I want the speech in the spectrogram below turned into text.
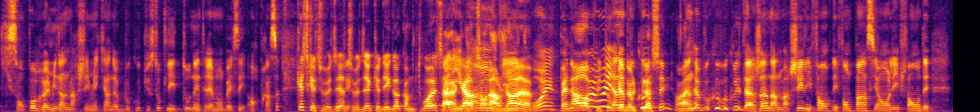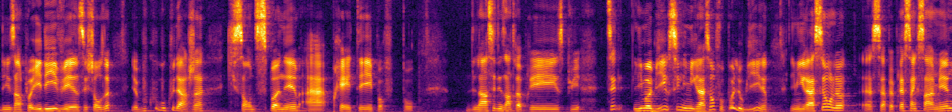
qui ne sont pas remis dans le marché, mais qu'il y en a beaucoup. Puis surtout que les taux d'intérêt vont baisser, on reprend ça. Qu'est-ce que tu veux dire? Tu veux dire que des gars comme toi, ça ben, garde son argent euh, peinard plutôt que de le placer? Il y en a beaucoup, beaucoup d'argent dans le marché. Les fonds, les fonds de pension, les fonds des employés des villes, ces choses-là. Il y a beaucoup, beaucoup d'argent qui sont disponibles à prêter pour, pour lancer des entreprises. Puis, tu sais, l'immobilier aussi, l'immigration, il ne faut pas l'oublier. L'immigration, là, euh, c'est à peu près 500 000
